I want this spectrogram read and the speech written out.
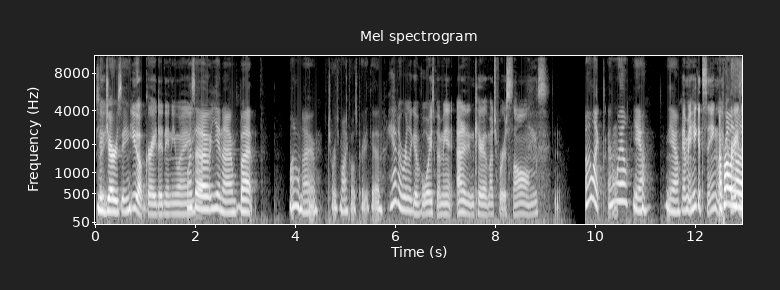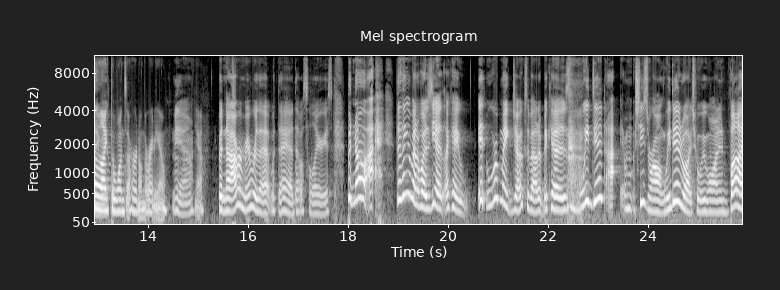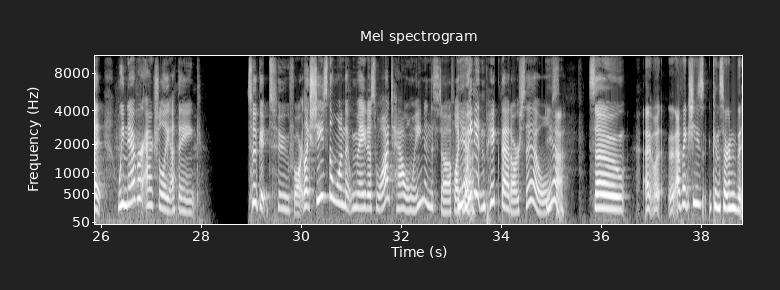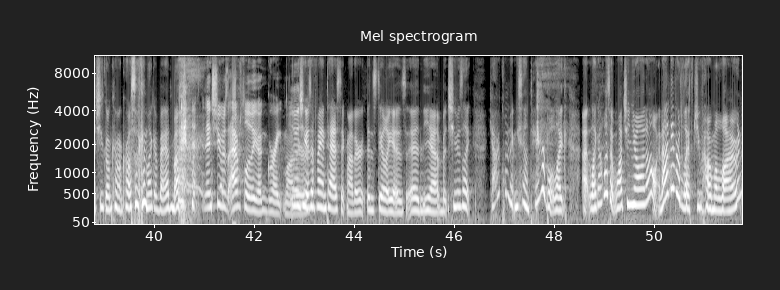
So New Jersey. You upgraded anyway. Well, so you know, but I don't know. George Michael was pretty good. he had a really good voice, but I mean, I didn't care that much for his songs. I liked. Well, yeah, yeah. I mean, he could sing. Like I probably crazy only liked the ones I heard on the radio. Yeah. Yeah. But no, I remember that with Dad. That was hilarious. But no, I, the thing about it was, yeah, okay, it we'll make jokes about it because we did. I, um, she's wrong. We did watch what we wanted, but we never actually, I think, took it too far. Like she's the one that made us watch Halloween and stuff. Like Yeah. we didn't pick that ourselves. Yeah. So, I, I think she's concerned that she's going to come across looking like a bad mother. and she was absolutely a great mother. Yeah, she was a fantastic mother and still is. And yeah, but she was like, "Y'all are gonna make me sound terrible. like, I, like I wasn't watching y'all at all, and I never left you home alone."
